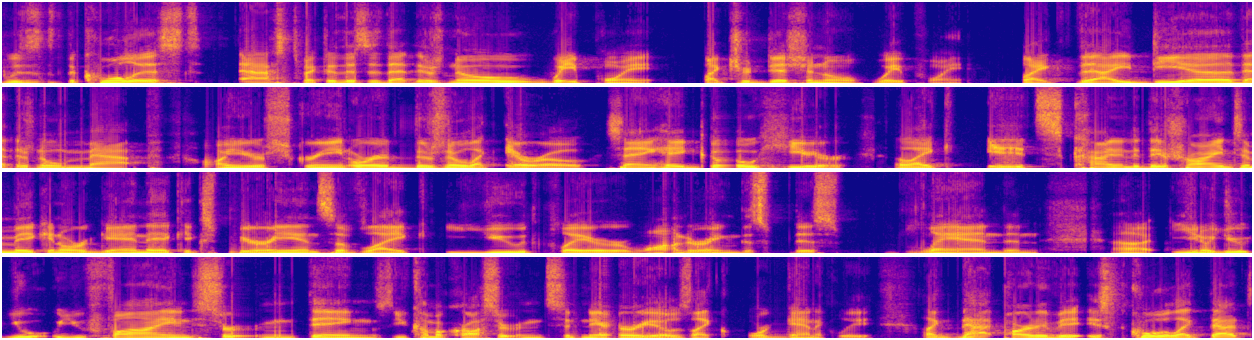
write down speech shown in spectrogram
was the coolest aspect of this is that there's no waypoint, like traditional waypoint, like the idea that there's no map on your screen or there's no like arrow saying hey go here. Like it's kind of they're trying to make an organic experience of like you the player wandering this this land and uh, you know you you you find certain things you come across certain scenarios like organically. Like that part of it is cool. Like that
